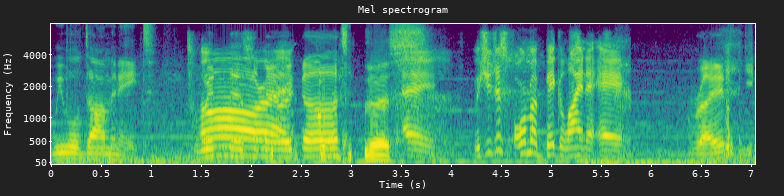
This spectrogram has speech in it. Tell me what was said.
we will dominate. Let's win this, America. This. Hey, we should just form a big line at A. Right?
